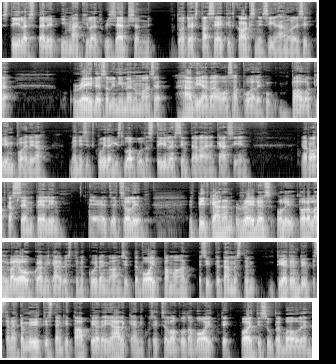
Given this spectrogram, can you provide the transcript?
Steelers-pelin Immaculate Reception 1972, niin siinähän oli sitten Raiders oli nimenomaan se häviävä osapuoli, kun pallo kimpoili ja meni sitten kuitenkin lopulta Steelersin pelaajan käsiin ja ratkaisi sen pelin. Et, et se oli, et pitkään Raiders oli todella hyvä joukkue, mikä ei pystynyt kuitenkaan sitten voittamaan. Ja sitten tämmöisten tietyn tyyppisten ehkä myyttistenkin tappioiden jälkeen, niin kun sitten se lopulta voitti, voitti Super Bowlin,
